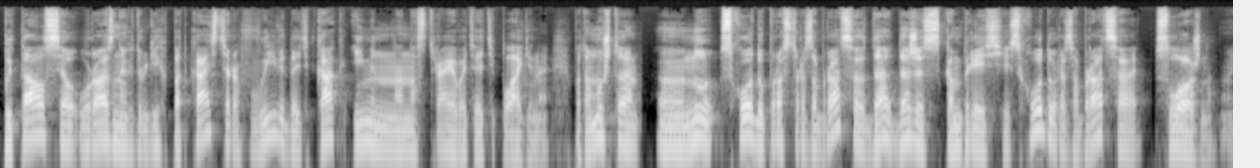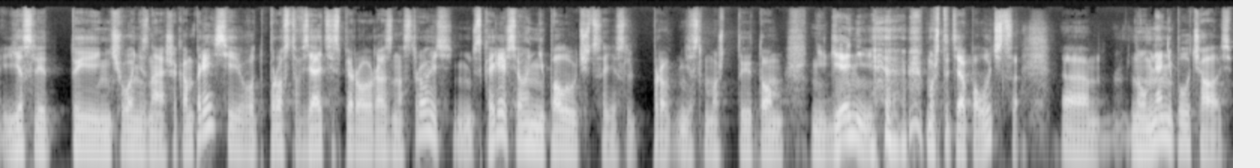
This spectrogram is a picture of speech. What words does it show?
пытался у разных других подкастеров выведать, как именно настраивать эти плагины. Потому что, э, ну, сходу просто разобраться, да, даже с компрессией сходу разобраться сложно. Если ты ничего не знаешь о компрессии, вот просто взять и с первого раза настроить, скорее всего, не получится. Если, если может, ты, Том, не гений, может, у тебя получится. Эм, но у меня не получалось.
